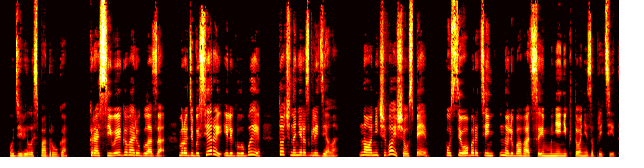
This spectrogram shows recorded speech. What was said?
— удивилась подруга. «Красивые, говорю, глаза. Вроде бы серые или голубые, точно не разглядела. Но ничего, еще успею. Пусть и оборотень, но любоваться им мне никто не запретит».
